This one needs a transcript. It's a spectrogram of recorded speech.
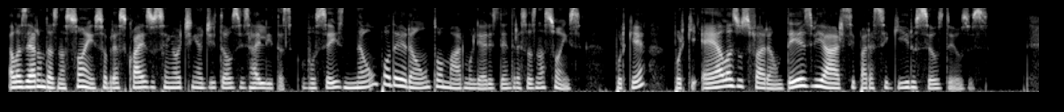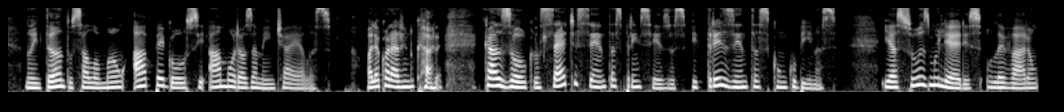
Elas eram das nações sobre as quais o Senhor tinha dito aos israelitas: Vocês não poderão tomar mulheres dentre essas nações. Por quê? Porque elas os farão desviar-se para seguir os seus deuses. No entanto, Salomão apegou-se amorosamente a elas. Olha a coragem do cara. Casou com 700 princesas e 300 concubinas, e as suas mulheres o levaram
